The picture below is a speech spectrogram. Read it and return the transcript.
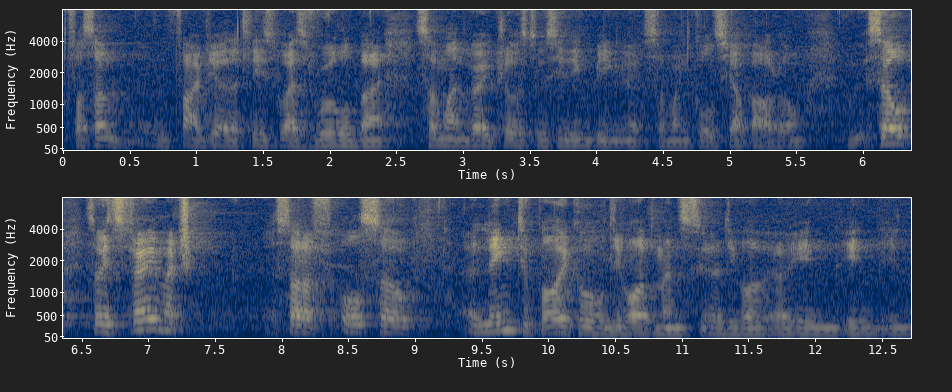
for some five years at least, was ruled by someone very close to Xi Jinping, uh, someone called Xia Baolong. So, so it's very much sort of also linked to political developments uh, develop, uh, in, in,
